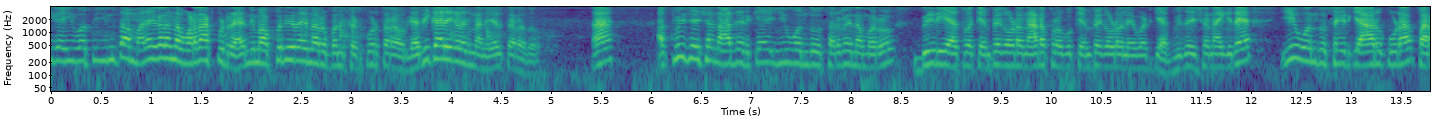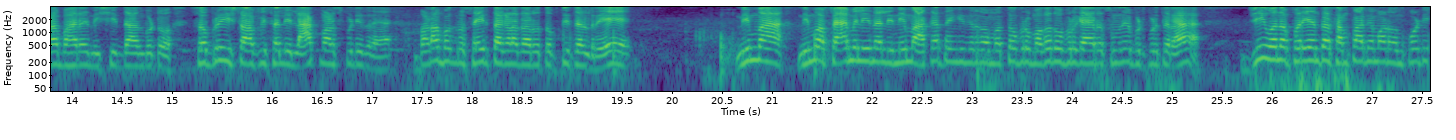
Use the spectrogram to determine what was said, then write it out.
ಈಗ ಇವತ್ತು ಇಂಥ ಮನೆಗಳನ್ನು ಹೊಡೆದಾಕ್ಬಿಟ್ರೆ ನಿಮ್ಮ ಅಪ್ಪದಿರ ಏನಾದ್ರು ಬಂದು ಕಟ್ಕೊಡ್ತಾರೆ ಅವ್ರಿಗೆ ಅಧಿಕಾರಿಗಳಿಗೆ ನಾನು ಹೇಳ್ತಾ ಇರೋದು. ಹಾಂ ಅಕ್ವಿಸೇಷನ್ ಆದಡಿಕೆ ಈ ಒಂದು ಸರ್ವೆ ನಂಬರು ಬಿ ಡಿ ಅಥವಾ ಕೆಂಪೇಗೌಡ, ನಾಡಪ್ರಭು ಕೆಂಪೇಗೌಡ ಲೇಔಟ್ಗೆ ಅಕ್ವಿಸೇಷನ್ ಆಗಿದೆ. ಈ ಒಂದು ಸೈಡ್ಗೆ ಯಾರು ಕೂಡ ಪರಭಾರೆ ನಿಷಿದ್ಧ ಅಂದ್ಬಿಟ್ಟು ಸಬ್ ಆಫೀಸಲ್ಲಿ ಲಾಕ್ ಮಾಡಿಸ್ಬಿಟ್ಟಿದ್ರೆ ಬಡಬಗ್ರು ಸೈಡ್ ತಗೊಳ್ಳೋದಾರು ತಪ್ತಿತ್ತಲ್ರಿ? ನಿಮ್ಮ ನಿಮ್ಮ ಫ್ಯಾಮಿಲಿನಲ್ಲಿ ನಿಮ್ಮ ಅಕ್ಕ ತಂಗಿದಿರೋ ಮತ್ತೊಬ್ರು ಮಗದೊಬ್ರಿಗೆ ಯಾರು ಸುಮ್ಮನೆ ಬಿಟ್ಬಿಡ್ತೀರಾ? ಜೀವನ ಪರ್ಯಂತ ಸಂಪಾದನೆ ಮಾಡೋ ಒಂದು ಕೋಟಿ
